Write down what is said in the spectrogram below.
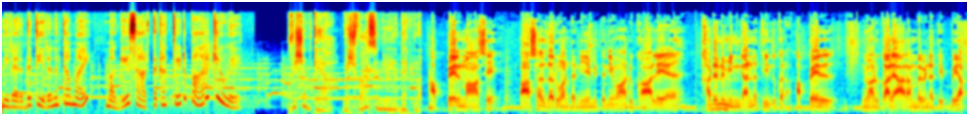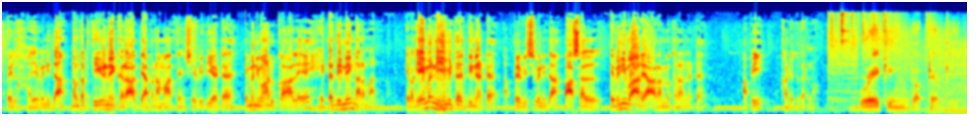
නිවැරදි තීරණ තමයි මගේ සාර්ථකත්වයට පාරකිව්වේ. විෂන්කයා විශ්වාසනීය දැක්ම. අප්‍රේල් මාසේ පාසල් දරුවන්ට නියමිත නිවාඩු කාලය කඩනමින් ගන්න තීන්දු කරා. අප්‍රේල් නිවාඩු කාලය ආරම්භ වෙන්න තිබ්බේ අප්‍රේල් 6 වෙනිදා. නමුත් අපි තීරණය කරා අධ්‍යාපන අමාත්‍යාංශයේ විදියට එම නිවාඩු කාලය හෙට දිනෙන් ආරම්භන්න. ඒ වගේම නියමිත දිනට අප්‍රේල් 20 වෙනිදා පාසල් දෙවෙනි වාරය ආරම්භ කරන්නට අපි කටයුතු කරනවා. breaking.lk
